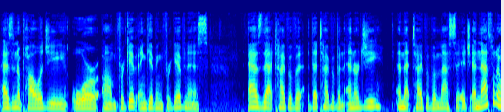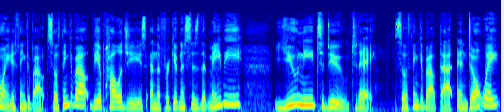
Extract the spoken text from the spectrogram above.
as an apology or um, forgive and giving forgiveness as that type of a, that type of an energy and that type of a message. And that's what I want you to think about. So think about the apologies and the forgivenesses that maybe you need to do today. So think about that and don't wait.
